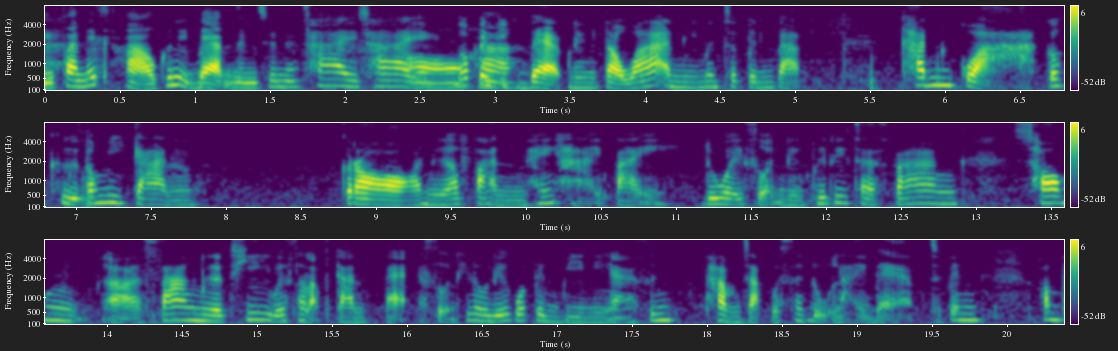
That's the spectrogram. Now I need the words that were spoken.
ค่ะฟันให้ขาวขึ้นอีกแบบหนึ่งใช่ไหมใช่ใช่อ๋อก็เป็นค่ะอีกแบบหนึ่งแต่ว่าอันนี้มันจะเป็นแบบขั้นกว่าก็คือต้องมีการ กรอเนื้อฟันให้หายไปด้วยส่วนหนึ่งเพื่อที่จะสร้างช่องอสร้างเนื้อที่ไว้สำหรับการแปะส่วนที่เราเรียกว่าเป็นวีเนียซึ่งทำจากวัสดุหลายแบบ จะเป็นคอมโพ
